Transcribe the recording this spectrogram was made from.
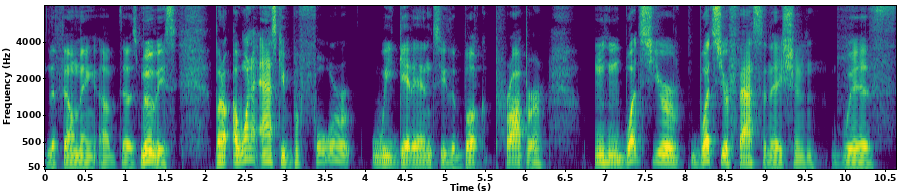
the filming of those movies. But I want to ask you before we get into the book proper, Mm-hmm. what's your what's your fascination with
